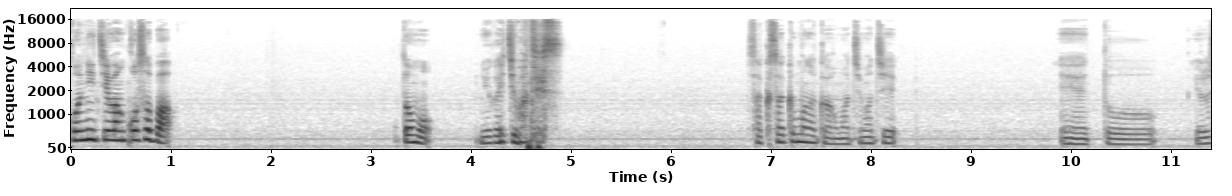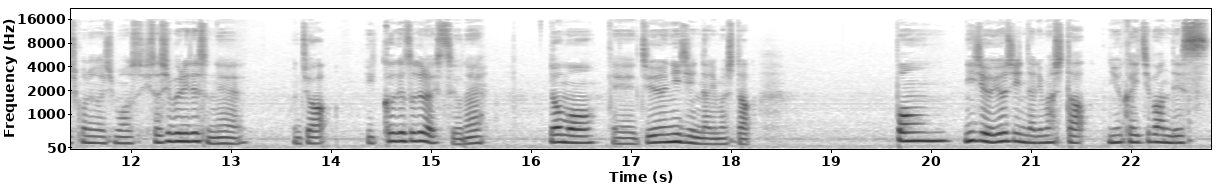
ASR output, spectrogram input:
こんにちはんこそば。どうも、入荷一番です。サクサクもなかはまちまち。えー、っと、よろしくお願いします。久しぶりですね。こんにちは。1ヶ月ぐらいっすよね。どうも、えー、12時になりました。ポン、24時になりました。入荷一番です。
